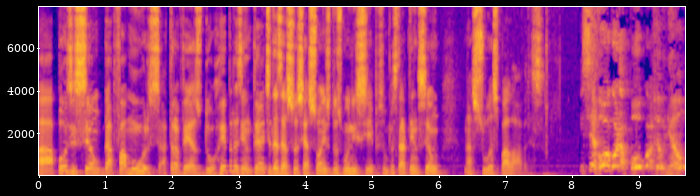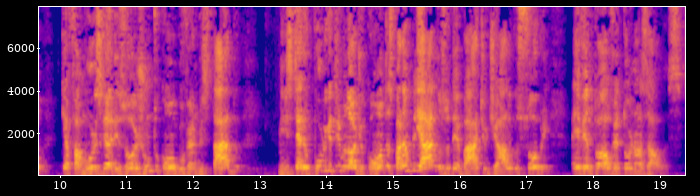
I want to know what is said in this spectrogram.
a posição da FAMURS através do representante das associações dos municípios. Vamos prestar atenção nas suas palavras. Encerrou agora há pouco a reunião que a FAMURS realizou junto com o governo do estado, Ministério Público e Tribunal de Contas para ampliarmos o debate e o diálogo sobre a eventual retorno às aulas.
